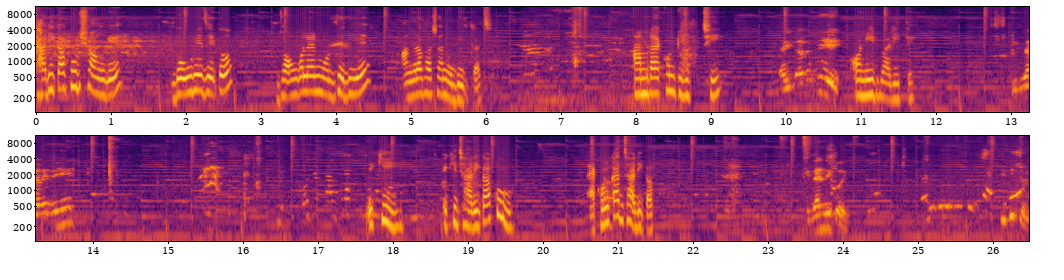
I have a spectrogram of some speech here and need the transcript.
ঝাড়ি কাকুর সঙ্গে দৌড়ে যেত জঙ্গলের মধ্যে দিয়ে আংরা ভাষা নদীর কাছে। আমরা এখন ঢুকছি অনির বাড়িতে। এ কি এ কি ঝাড়ি কাকু এখনকার ঝাড়ি কাকু দিদি কই? দিদি কই?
